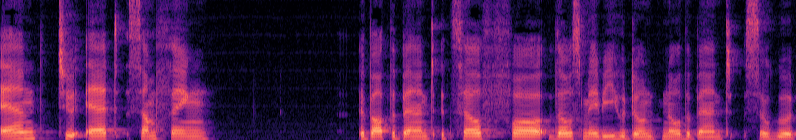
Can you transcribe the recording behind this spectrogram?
and to add something about the band itself for those maybe who don't know the band so good.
